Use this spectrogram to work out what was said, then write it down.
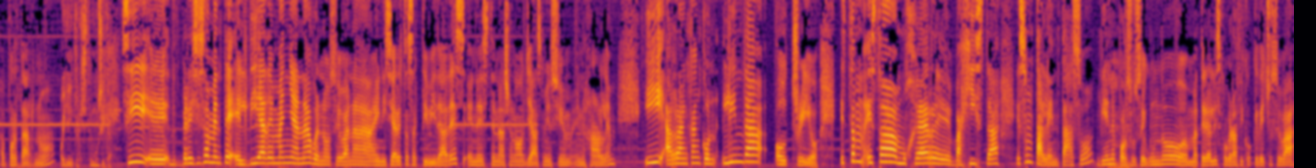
aportar, ¿no? Oye, ¿y trajiste música? Sí, eh, precisamente el día de mañana, bueno, se van a iniciar estas actividades en este National Jazz Museum en Harlem y arrancan con Linda O'Trio. Esta, esta mujer eh, bajista es un talentazo, viene por su segundo material discográfico que de hecho se va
